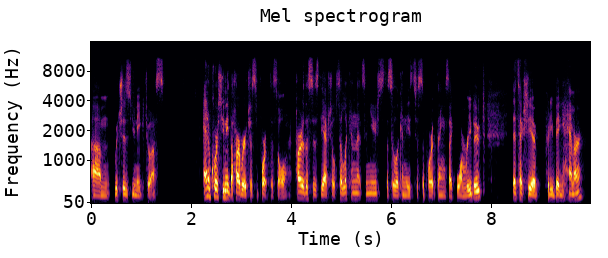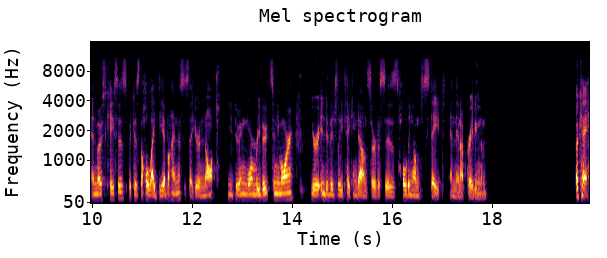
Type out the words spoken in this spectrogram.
um, which is unique to us. And of course, you need the hardware to support this all. Part of this is the actual silicon that's in use. The silicon needs to support things like warm reboot. That's actually a pretty big hammer in most cases because the whole idea behind this is that you're not you doing warm reboots anymore. You're individually taking down services, holding on to state, and then upgrading them. Okay,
